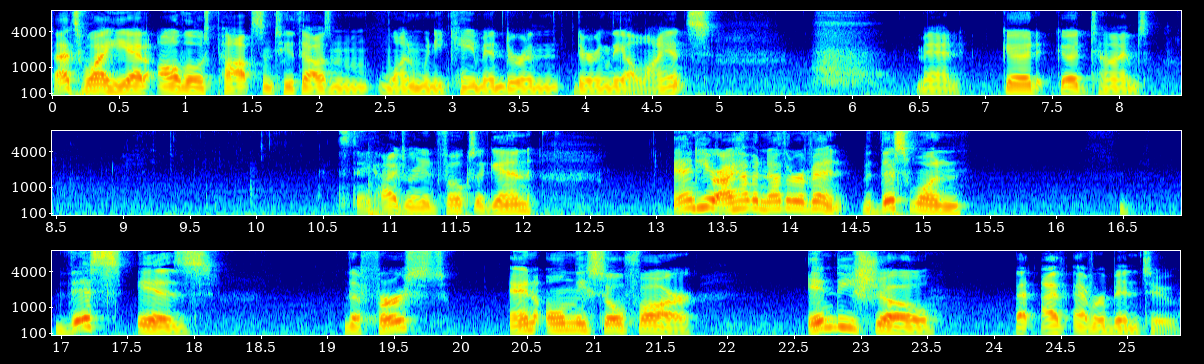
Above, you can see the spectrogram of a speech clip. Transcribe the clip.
that's why he had all those pops in 2001 when he came in during during the Alliance. Man, good good times. Stay hydrated, folks. Again, and here I have another event, but this one, this is the first and only so far indie show that I've ever been to.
